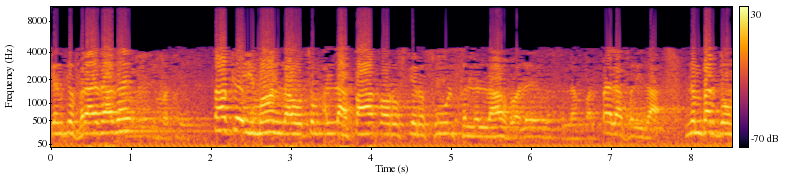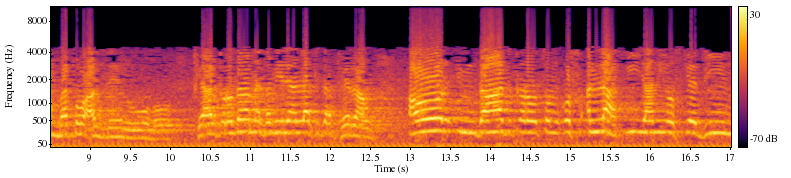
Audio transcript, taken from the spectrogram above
کن کے فرائض آ گئے؟ امت تاکہ ایمان لاؤ تم اللہ پاک اور اس کے رسول صلی اللہ علیہ وسلم پر۔ پہلا فریضہ، نمبر دو بتو روح ہو۔ خیال کرو ذرا، میں ضمیر اللہ کی طرف پھیر رہا ہوں۔ اور امداد کرو تم اس اللہ کی یعنی اس کے دین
